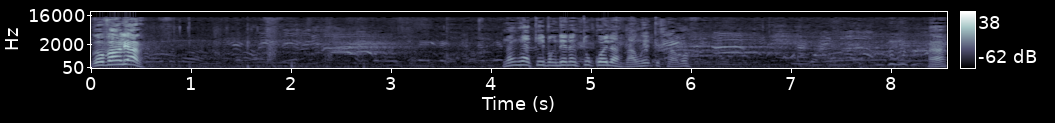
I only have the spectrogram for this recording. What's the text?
go vang liền. Nang ya ki bang den nang tu koi la nào nghe cái sao mà hả?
